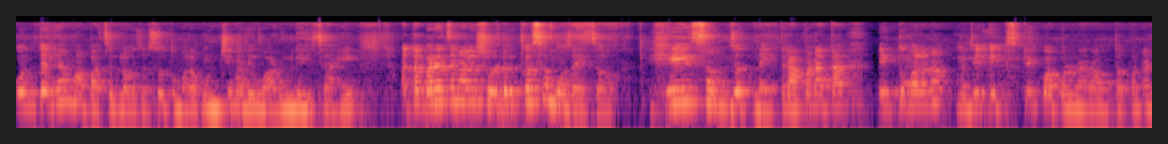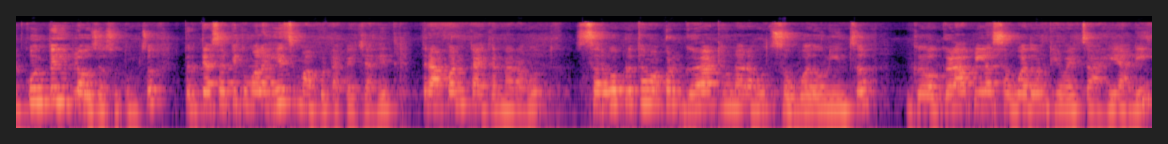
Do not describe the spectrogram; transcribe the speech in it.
कोणत्याही मापाचं ब्लाऊज असो तुम्हाला उंचीमध्ये वाढून घ्यायचं आहे. आता बऱ्याच जणाला शोल्डर कसं मोजायचं हे समजत नाही. तर आपण आता एक तुम्हाला ना म्हणजे एक स्ट्रिक वापरणार आहोत आपण. आणि कोणतंही ब्लाऊज असो तुमचं तर त्यासाठी तुम्हाला हेच मापं टाकायचे आहेत. तर आपण काय करणार आहोत? सर्वप्रथम आपण गळा ठेवणार आहोत सव्वा दोन इंच. गळा आपल्याला सव्वा दोन ठेवायचा आहे आणि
